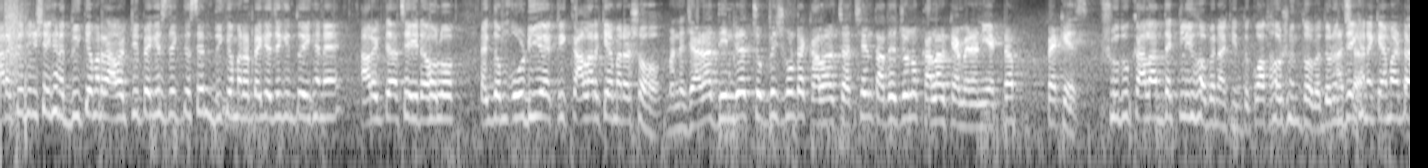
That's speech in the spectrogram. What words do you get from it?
আরেকটা জিনিস এখানে দুই ক্যামেরার আরেকটি প্যাকেজ দেখতেছেন। দুই ক্যামেরার প্যাকেজে কিন্তু এখানে আরেকটা আছে এটা হলো একদম অডিও একটি কালার ক্যামেরা সহ। মানে যারা দিন রাত চব্বিশ ঘণ্টা কালার চাচ্ছেন তাদের জন্য কালার ক্যামেরা নিয়ে একটা প্যাকেজ শুধু কালার দেখলেই হবে না কিন্তু কথাও শুনতে হবে। ধরুন আচ্ছা। যেখানে ক্যামেরাটা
